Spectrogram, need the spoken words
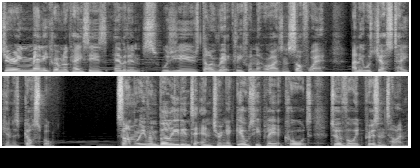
During many criminal cases, evidence was used directly from the Horizon software, and it was just taken as gospel. Some were even bullied into entering a guilty plea at court to avoid prison time.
